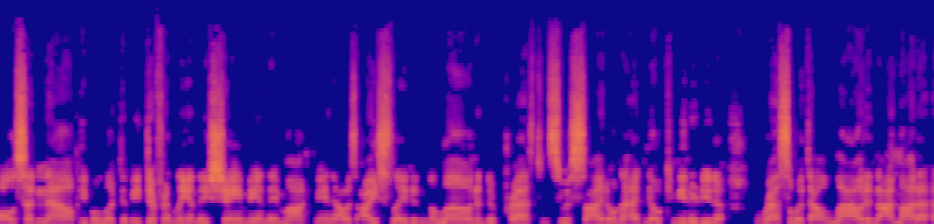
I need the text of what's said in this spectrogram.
all of a sudden now people looked at me differently and they shamed me and they mocked me and i was isolated and alone and depressed and suicidal and i had no community to wrestle with out loud and i'm not a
